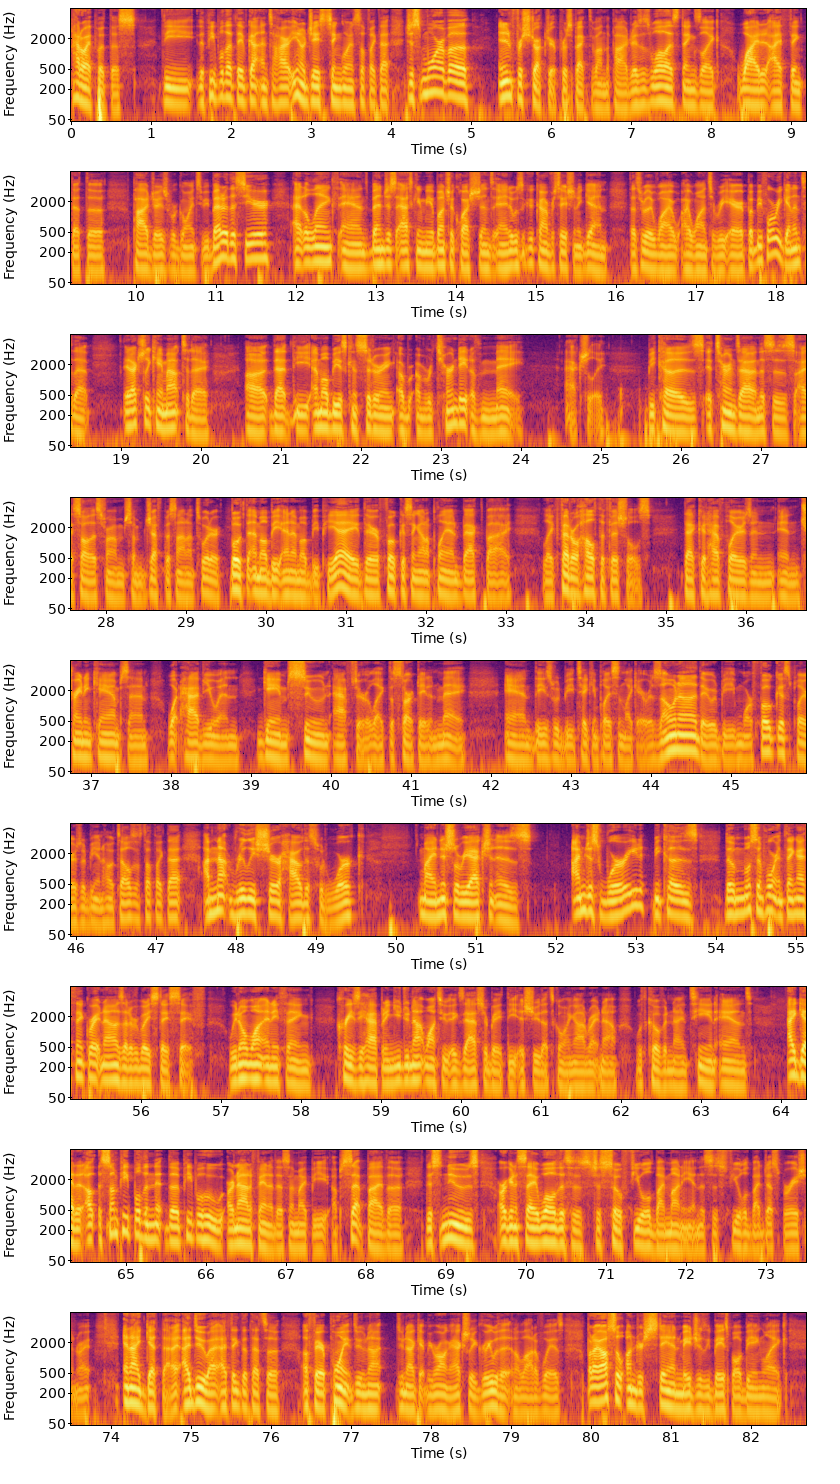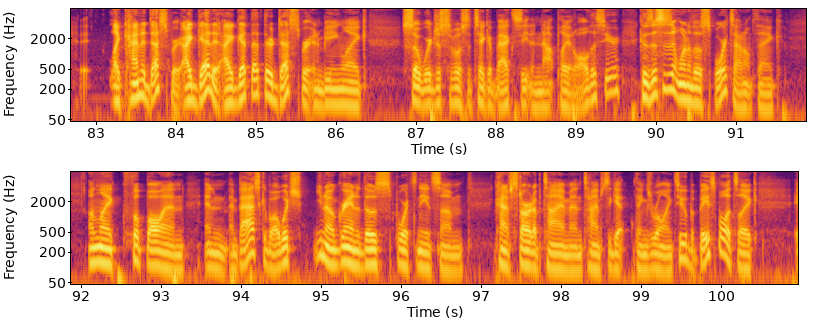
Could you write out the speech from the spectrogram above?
how do I put this? The the people that they've gotten to hire, you know, Jayce Tingler and stuff like that. Just more of a an infrastructure perspective on the Padres, as well as things like why did I think that the Padres were going to be better this year at a length, and Ben just asking me a bunch of questions, and it was a good conversation again. That's really why I wanted to re air it. But before we get into that, it actually came out today uh, that the MLB is considering a, a return date of May, actually because it turns out, and this is I saw this from some Jeff Passan on Twitter, both the MLB and MLBPA, they're focusing on a plan backed by like federal health officials that could have players in, in training camps and what have you in games soon after like the start date in May. And these would be taking place in like Arizona. They would be more focused. Players would be in hotels and stuff like that. I'm not really sure how this would work. My initial reaction is I'm just worried because the most important thing I think right now is that everybody stays safe. We don't want anything crazy happening. You do not want to exacerbate the issue that's going on right now with COVID 19. And I get it. Uh, some people, the the people who are not a fan of this and might be upset by the this news, are going to say, "Well, this is just so fueled by money and this is fueled by desperation, right?" And I get that. I, I do. I, I, think that that's a, a fair point. Do not do not get me wrong. I actually agree with it in a lot of ways. But I also understand Major League Baseball being like, like kind of desperate. I get it. I get that they're desperate and being like, so we're just supposed to take a back seat and not play at all this year because this isn't one of those sports. I don't think unlike football and, and, and basketball, which, you know, granted, those sports need some kind of startup time and times to get things rolling too. But baseball, it's like,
